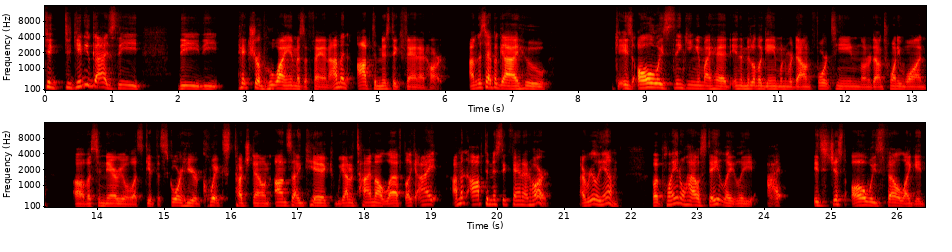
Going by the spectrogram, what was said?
to, to give you guys the, the, the picture of who I am as a fan, I'm an optimistic fan at heart. I'm the type of guy who, is always thinking in my head in the middle of a game when we're down 14, when we're down 21 of a scenario. Let's get the score here, quick touchdown, onside kick. We got a timeout left. Like I, I'm an optimistic fan at heart. I really am. But playing Ohio State lately, I, it's just always felt like it.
